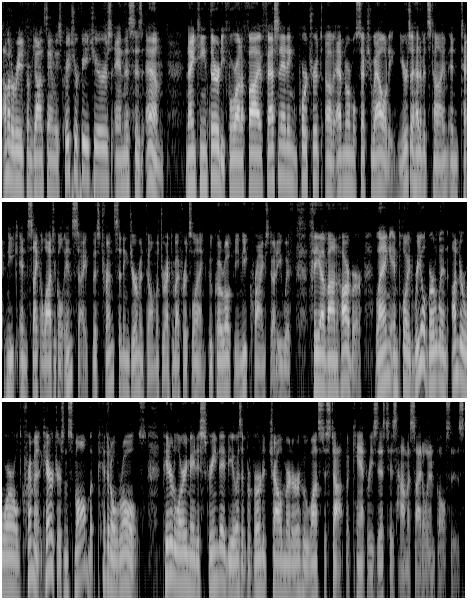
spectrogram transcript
I'm going to read from John Stanley's Creature Features, and this is M. 1930, 4 out of 5. Fascinating portrait of abnormal sexuality. Years ahead of its time in technique and psychological insight, this trend setting German film was directed by Fritz Lang, who co wrote the unique crime study with Thea von Harbou. Lang employed real Berlin underworld criminal characters in small but pivotal roles. Peter Lorre made his screen debut as a perverted child murderer who wants to stop but can't resist his homicidal impulses.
